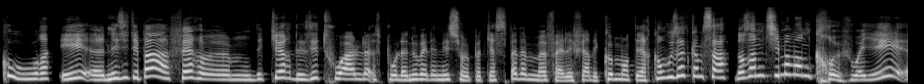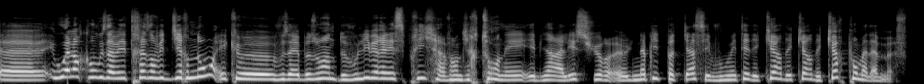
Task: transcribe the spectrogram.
court. Et euh, n'hésitez pas à faire euh, des cœurs, des étoiles pour la nouvelle année sur le podcast Madame Meuf, à aller faire des commentaires. Quand vous êtes comme ça, dans un petit moment de creux, vous voyez, euh, ou alors quand vous avez très envie de dire non et que vous avez besoin de vous libérer l'esprit avant d'y retourner, eh bien allez sur une appli de podcast et vous mettez des cœurs, des cœurs, des cœurs pour Madame Meuf.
